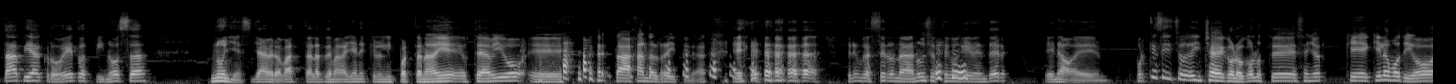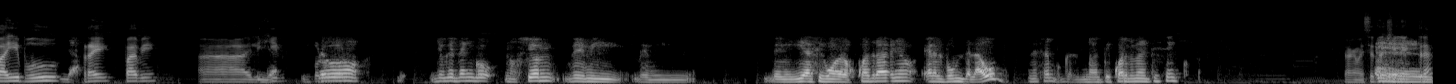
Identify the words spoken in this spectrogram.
Tapia, Crobeto, Espinosa, Núñez, ya, pero basta hablar de Magallanes que no le importa a nadie. Usted, amigo, eh, está bajando el rating. ¿eh? tengo que hacer unos anuncios, tengo que vender. Eh, no, eh, ¿por qué se hizo hincha de Colo Colo usted, señor? ¿Qué, qué lo motivó ahí, Pudú, Rey, Papi, a elegir Yo, yo que tengo noción de mi, de mi, de mi vida, así como de los cuatro años, era el boom de la U en esa época, el 94-95. ¿La camiseta eh,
